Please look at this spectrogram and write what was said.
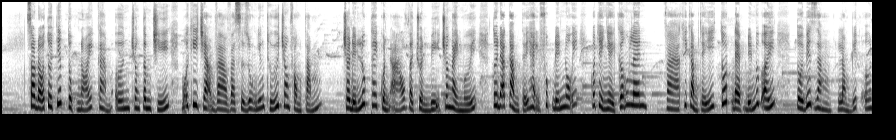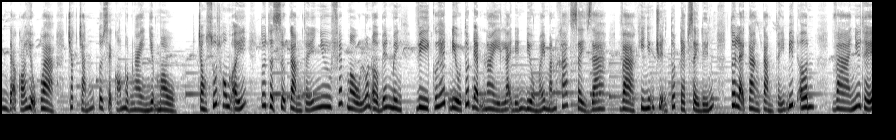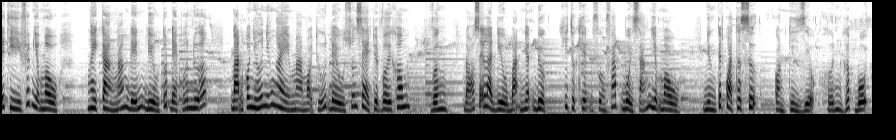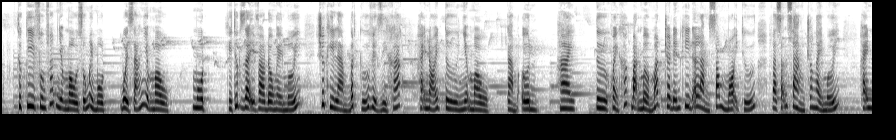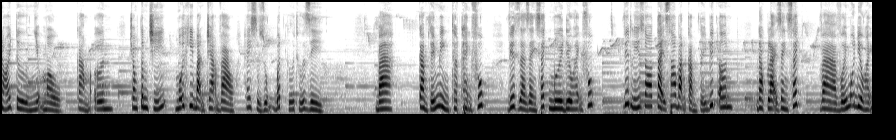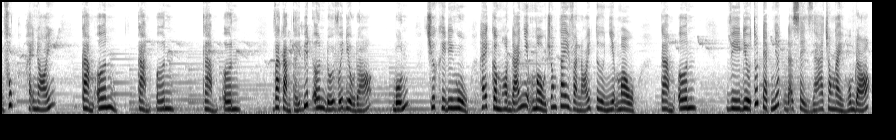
Sau đó tôi tiếp tục nói cảm ơn trong tâm trí mỗi khi chạm vào và sử dụng những thứ trong phòng tắm. Cho đến lúc thay quần áo và chuẩn bị cho ngày mới, tôi đã cảm thấy hạnh phúc đến nỗi có thể nhảy cẫng lên. Và khi cảm thấy tốt đẹp đến mức ấy, tôi biết rằng lòng biết ơn đã có hiệu quả, chắc chắn tôi sẽ có một ngày nhiệm màu. Trong suốt hôm ấy, tôi thật sự cảm thấy như phép màu luôn ở bên mình vì cứ hết điều tốt đẹp này lại đến điều may mắn khác xảy ra và khi những chuyện tốt đẹp xảy đến, tôi lại càng cảm thấy biết ơn và như thế thì phép nhiệm màu ngày càng mang đến điều tốt đẹp hơn nữa. Bạn có nhớ những ngày mà mọi thứ đều suôn sẻ tuyệt vời không? Vâng, đó sẽ là điều bạn nhận được khi thực hiện phương pháp buổi sáng nhiệm màu. Nhưng kết quả thật sự còn kỳ diệu hơn gấp bội. Thực thi phương pháp nhiệm màu số 11, buổi sáng nhiệm màu. 1. Khi thức dậy vào đầu ngày mới, trước khi làm bất cứ việc gì khác, hãy nói từ nhiệm màu, cảm ơn. 2. Từ khoảnh khắc bạn mở mắt cho đến khi đã làm xong mọi thứ và sẵn sàng cho ngày mới, hãy nói từ nhiệm màu, cảm ơn trong tâm trí mỗi khi bạn chạm vào hay sử dụng bất cứ thứ gì. 3. Cảm thấy mình thật hạnh phúc viết ra danh sách 10 điều hạnh phúc, viết lý do tại sao bạn cảm thấy biết ơn, đọc lại danh sách và với mỗi điều hạnh phúc hãy nói cảm ơn, cảm ơn, cảm ơn và cảm thấy biết ơn đối với điều đó. 4. Trước khi đi ngủ, hãy cầm hòn đá nhiệm màu trong tay và nói từ nhiệm màu cảm ơn vì điều tốt đẹp nhất đã xảy ra trong ngày hôm đó.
